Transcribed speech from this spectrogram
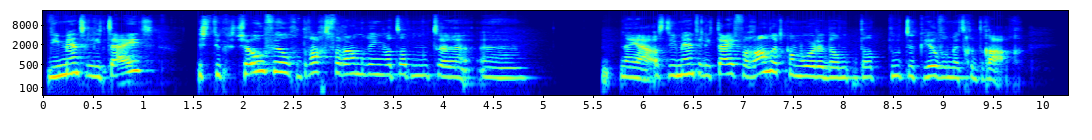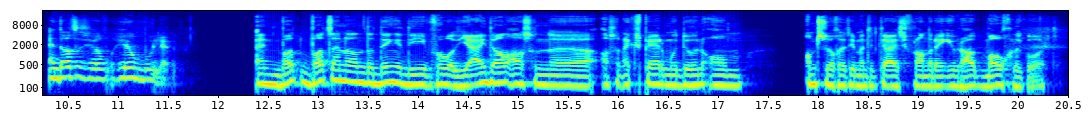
die mentaliteit, is natuurlijk zoveel gedragsverandering wat dat moet... eh, eh, nou ja, als die mentaliteit veranderd kan worden, dan dat doet natuurlijk heel veel met gedrag. En dat is heel, heel moeilijk. En wat, wat zijn dan de dingen die bijvoorbeeld jij dan als een, eh, als een expert moet doen om, om te zorgen dat die mentaliteitsverandering überhaupt mogelijk wordt?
